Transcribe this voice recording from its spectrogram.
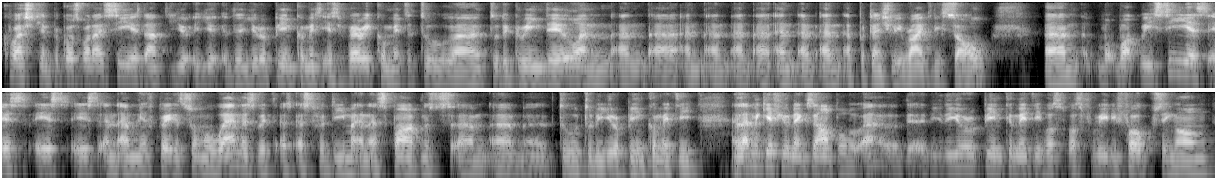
question because what I see is that you, you, the European Committee is very committed to uh, to the Green Deal and and, uh, and, and, and, and, and and potentially rightly so. Um, what we see is is is is and, and we have created some awareness with as, as and as partners um, um, to to the European Committee. And let me give you an example. the, the European Committee was was really focusing on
